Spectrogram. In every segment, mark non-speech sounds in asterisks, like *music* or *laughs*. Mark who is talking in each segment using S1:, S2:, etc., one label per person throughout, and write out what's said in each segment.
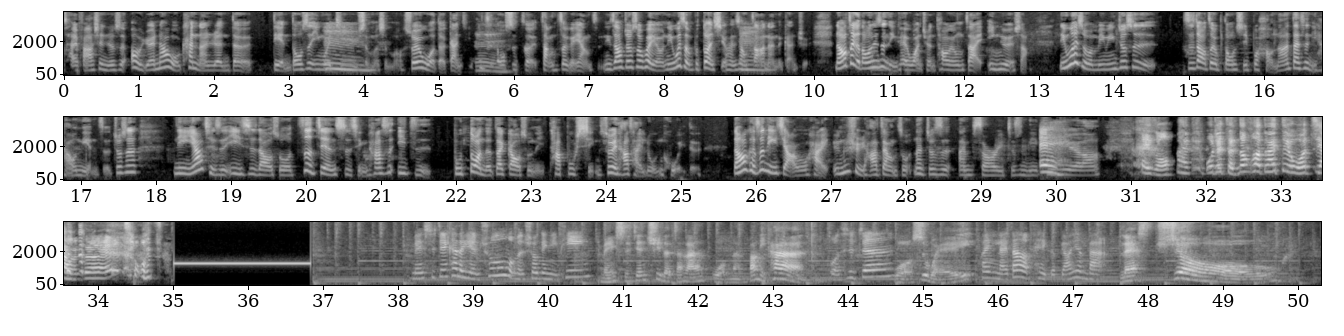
S1: 才发现，就是哦，原来我看男人的点都是因为基于什么什么，所以我的感情一直都是这长这个样子。你知道，就是会有你为什么不断喜欢上渣男的感觉。然后这个东西是你可以完全套用在音乐上。你为什么明明就是知道这个东西不好呢？但是你还要黏着？就是你要其实意识到说这件事情，它是一直不断的在告诉你它不行，所以它才轮回的。然后，可是你假如还允许他这样做，那就是 I'm sorry，就是你自虐了。
S2: 哎，怎么办？我觉得整段话都在对我讲的，哎，*laughs* 我。
S3: 没时间看的演出，我们说给你听；
S2: 没时间去的展览，我们帮你看。
S3: 我是真，
S2: 我是维，
S3: 欢迎来到配个表演吧
S2: ，Let's show。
